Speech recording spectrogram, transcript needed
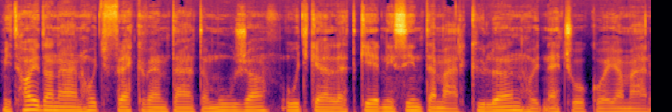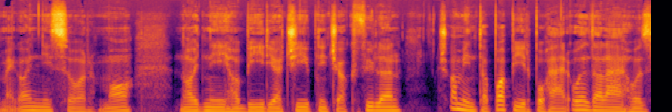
mit hajdanán, hogy frekventált a múzsa, úgy kellett kérni szinte már külön, hogy ne csókolja már meg annyiszor, ma, nagy néha bírja csípni csak fülön, s amint a papírpohár oldalához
